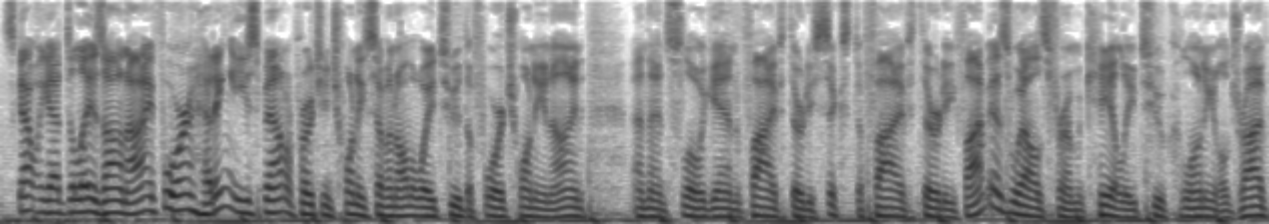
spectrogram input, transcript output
Scott, we got delays on I 4 heading eastbound, approaching 27 all the way to the 429, and then slow again 536 to 535, as well as from Kaley to Colonial Drive.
